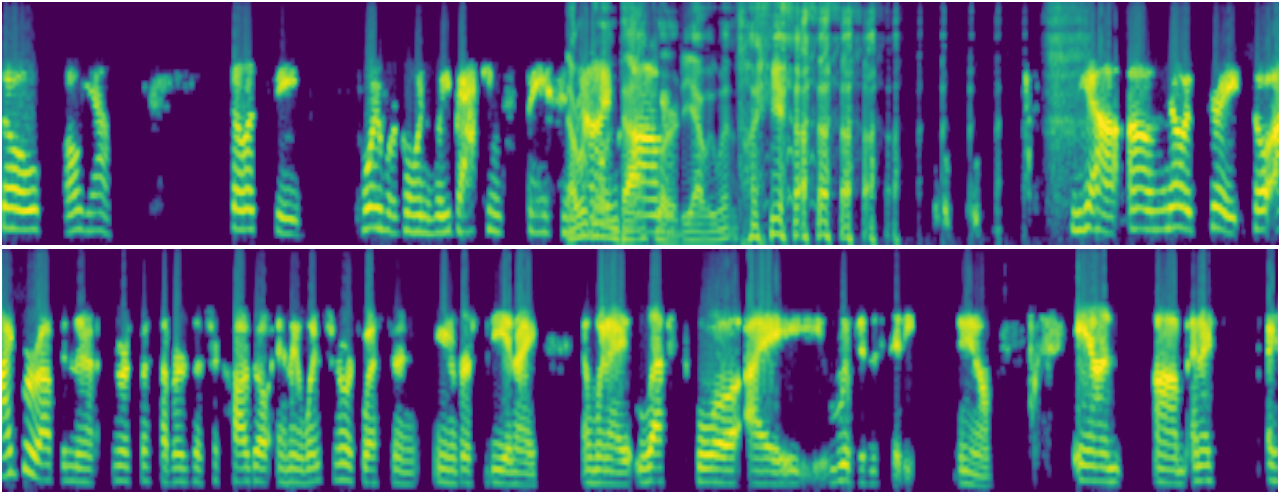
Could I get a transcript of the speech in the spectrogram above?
So, oh yeah. So let's see. Boy, we're going way back in space and Now we're going Um, backward. yeah, we went. Yeah. Yeah. Um, no, it's great. So I grew up in the northwest suburbs of Chicago, and I went to Northwestern University, and I and when I left school, I lived in the city. You know, and um, and I I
